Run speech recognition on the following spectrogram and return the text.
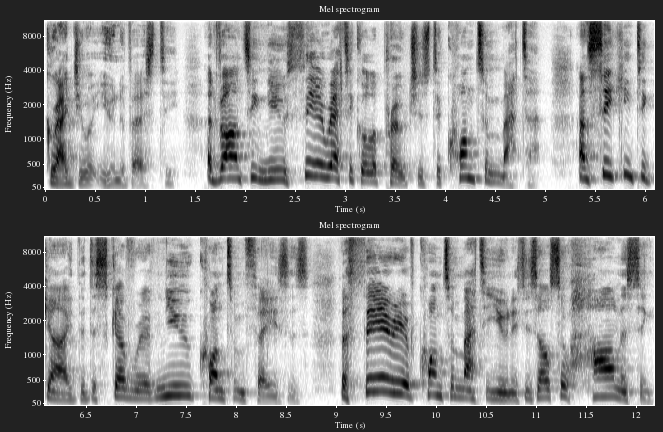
Graduate University, advancing new theoretical approaches to quantum matter and seeking to guide the discovery of new quantum phases. The theory of quantum matter unit is also harnessing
